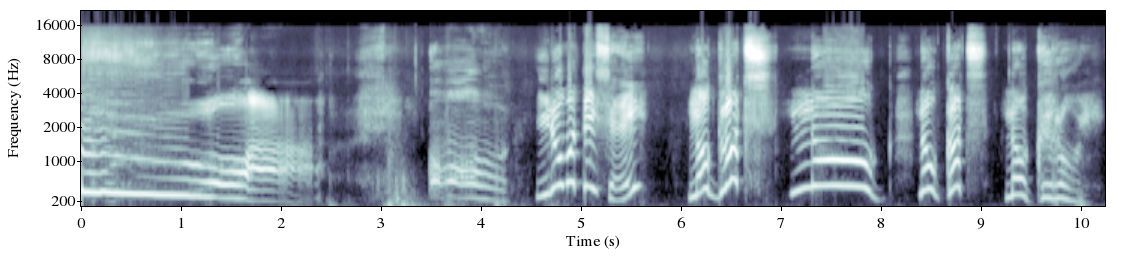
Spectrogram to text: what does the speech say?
Ooh. Oh, you know what they say? No guts, no, no guts, no glory.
